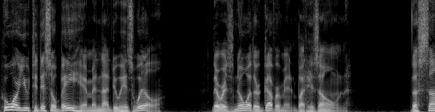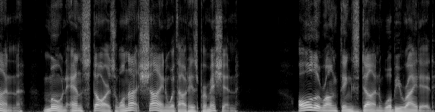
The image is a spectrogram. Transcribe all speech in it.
Who are you to disobey him and not do his will? There is no other government but his own. The sun, moon, and stars will not shine without his permission. All the wrong things done will be righted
